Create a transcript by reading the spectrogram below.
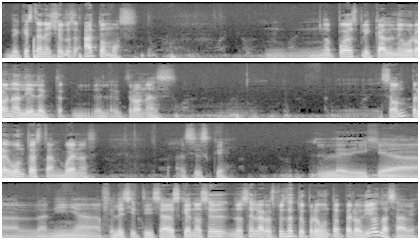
de qué están hechos los átomos no puedo explicar neuronas ni electronas. Son preguntas tan buenas. Así es que le dije a la niña Felicity, sabes que no sé, no sé la respuesta a tu pregunta, pero Dios la sabe.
